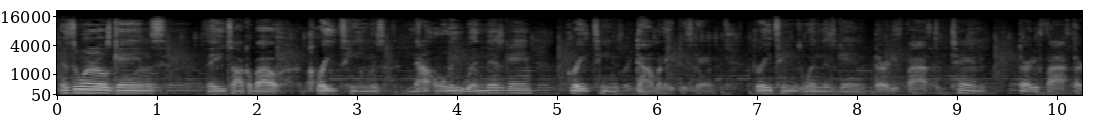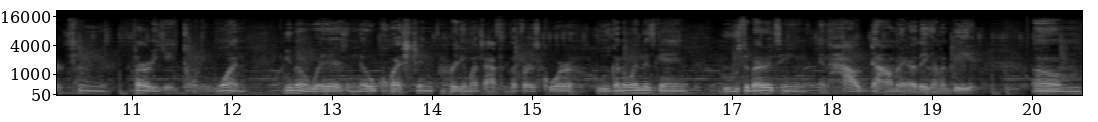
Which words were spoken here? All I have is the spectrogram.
this is one of those games that you talk about. Great teams not only win this game, great teams dominate this game. Great teams win this game 35 to 10, 35 13, 38 21. You know, where there's no question pretty much after the first quarter who's going to win this game, who's the better team, and how dominant are they going to be. Um,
